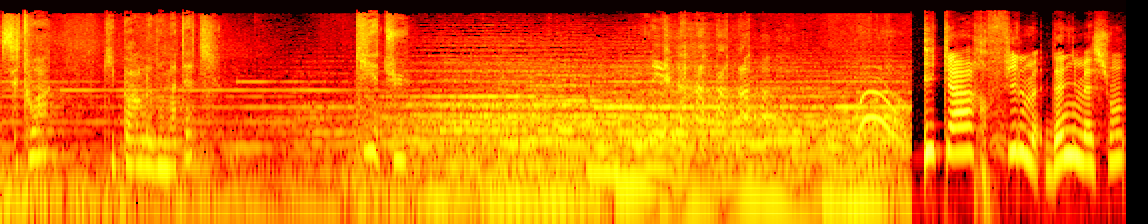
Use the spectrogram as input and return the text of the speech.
C'est toi qui parles dans ma tête? Qui es-tu Icar, film d'animation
